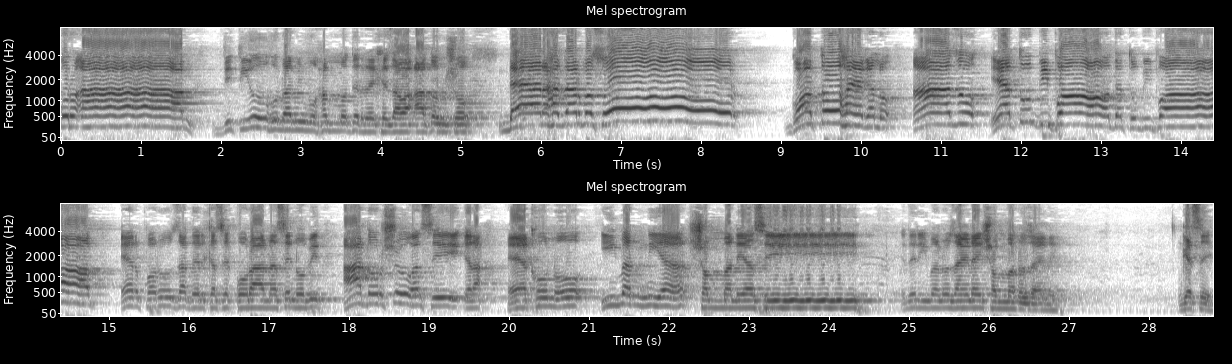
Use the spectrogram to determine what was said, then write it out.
কোরআন, দ্বিতীয় হলো আমি মুহাম্মদের রেখে যাওয়া আদর্শ। দেড় হাজার বছর গত হয়ে গেল, আজও এত বিপদ এত বিপদ। এরপরও যাদের কাছে কোরআন আছে, নবীর আদর্শ আছে, এরা এখনও ইমান নিয়া সম্মানে আছে। এদের ইমানও যায় নাই, সম্মানও যায় নাই। গেছে?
